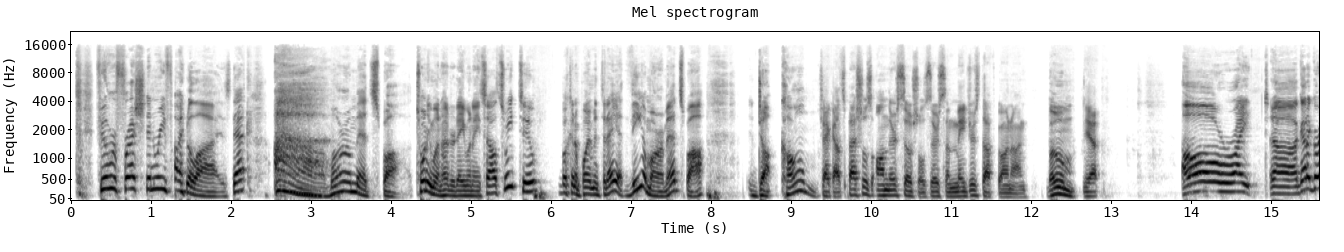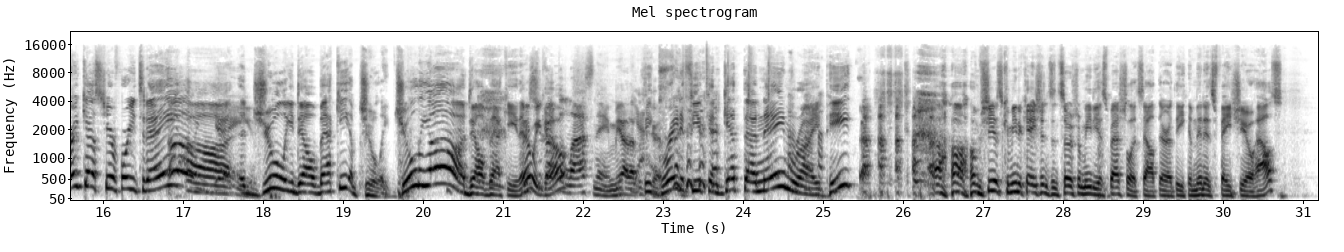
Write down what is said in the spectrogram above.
Feel refreshed and revitalized at Ah Amara Med Spa, 2100 A18 South Suite 2. Book an appointment today at theamaramedspa.com. Check out specials on their socials. There's some major stuff going on. Boom. Yep. All right. Uh, got a great guest here for you today. Oh, uh, yay. Julie Delbecchi. Uh, Julie. Julia Delbecchi. There we you got go. the last name. Yeah, that was Be good. great if you could get the name right, Pete. Um, she is communications and social media specialist out there at the Ximenez Fatio House.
